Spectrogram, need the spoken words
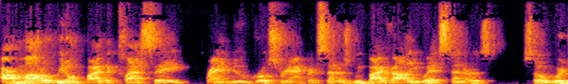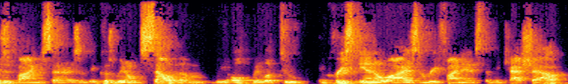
our model, we don't buy the Class A brand new grocery anchored centers. We buy value add centers. So we're just buying centers, and because we don't sell them, we ultimately look to increase the NOIs and refinance them and cash out.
